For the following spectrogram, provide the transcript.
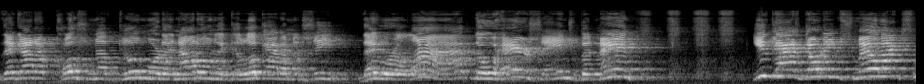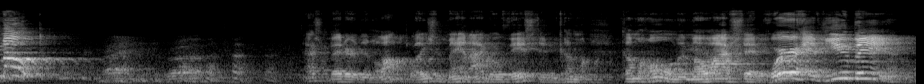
They got up close enough to them where they not only could look at them and see they were alive, no hair singed, but man, you guys don't even smell like smoke. That's better than a lot of places. Man, I go visit and come, come home, and my wife said, Where have you been?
